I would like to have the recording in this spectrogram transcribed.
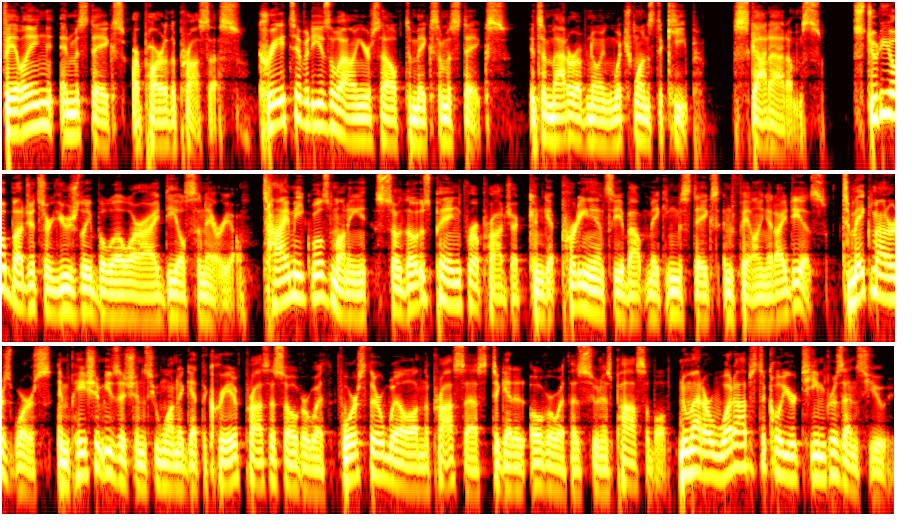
Failing and mistakes are part of the process. Creativity is allowing yourself to make some mistakes. It's a matter of knowing which ones to keep. Scott Adams. Studio budgets are usually below our ideal scenario. Time equals money, so those paying for a project can get pretty antsy about making mistakes and failing at ideas. To make matters worse, impatient musicians who want to get the creative process over with force their will on the process to get it over with as soon as possible. No matter what obstacle your team presents you,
